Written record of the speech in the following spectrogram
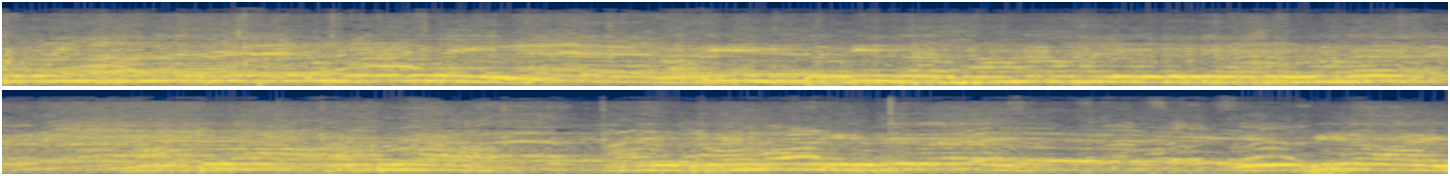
दोन्ही संघाचे एकूण खेळाडू अति कधीचा सामना म्हणजे होते त्याप्रमाणे अठरा अठरा आणि टायमावर घेतलेला आहे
